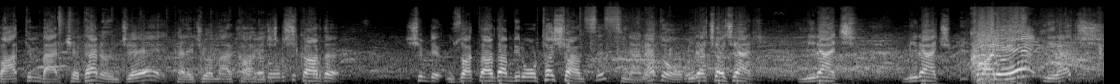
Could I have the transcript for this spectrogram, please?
Bahattin Berke'den önce kaleci Ömer Kahveci çıkardı. Şimdi uzaklardan bir orta şansı Sinan'a doğru. Miraç Acar. Miraç. Miraç. Kale. Miraç.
